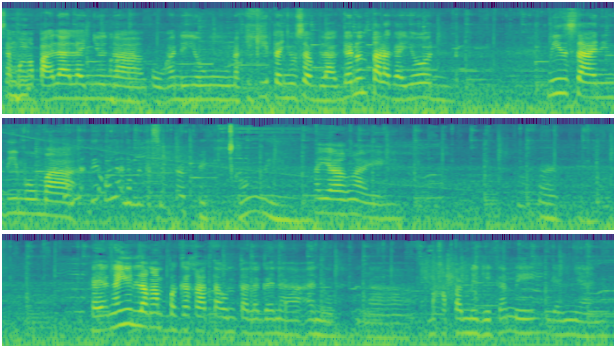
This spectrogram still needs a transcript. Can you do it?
sa mga paalala nyo na kung ano yung nakikita nyo sa vlog. Ganun talaga yon. Minsan hindi mo ma Wala, di, wala naman kasi perfect. Eh. kaya nga eh. Perfect. Kaya ngayon lang ang pagkakataon talaga na ano na makapamili kami, ganyan.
